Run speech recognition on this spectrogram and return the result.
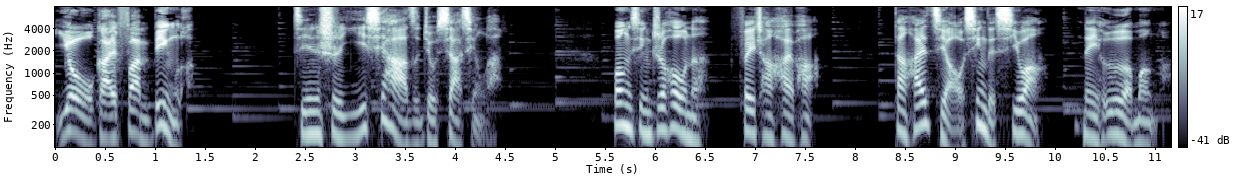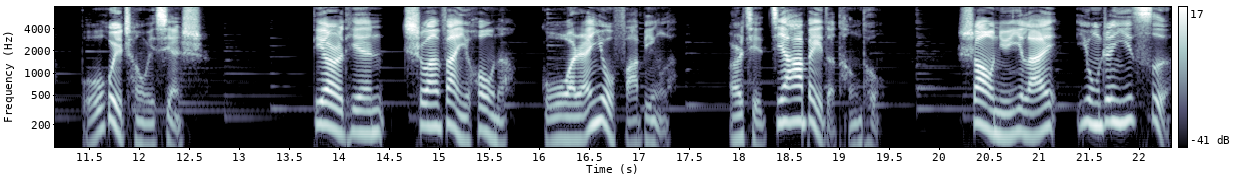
又该犯病了。金氏一下子就吓醒了。梦醒之后呢，非常害怕，但还侥幸的希望那噩梦啊不会成为现实。第二天吃完饭以后呢，果然又发病了，而且加倍的疼痛。少女一来，用针一刺，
